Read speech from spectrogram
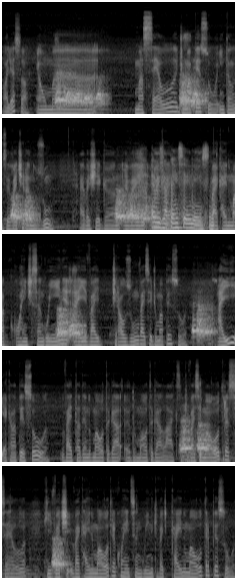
Olha só, é uma. Uma célula de uma pessoa. Então você vai tirando zoom, aí vai chegando, aí vai. Eu vai já cair- pensei nisso. vai cair numa corrente sanguínea, aí vai tirar o zoom, vai ser de uma pessoa. Aí aquela pessoa vai estar dentro de uma outra de uma outra galáxia, que vai ser uma outra célula, que vai ti- vai cair numa outra corrente sanguínea, que vai cair numa outra pessoa.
